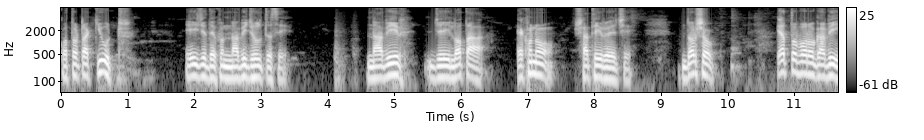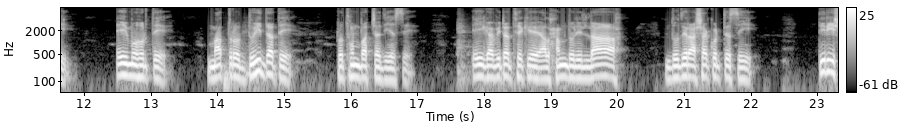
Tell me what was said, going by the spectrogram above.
কতটা কিউট। এই যে দেখুন, নাভি ঝুলতেছে। নাভির যেই লতা এখনও সাথেই রয়েছে। দর্শক, এত বড় গাভী এই মুহূর্তে মাত্র দুই দাঁতে প্রথম বাচ্চা দিয়েছে। এই গাভীটা থেকে আলহামদুলিল্লাহ দুধের আশা করতেছি। তিরিশ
